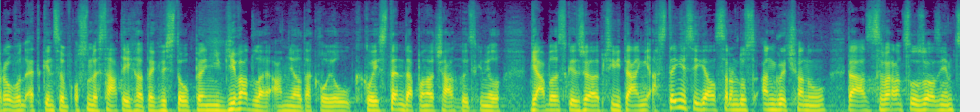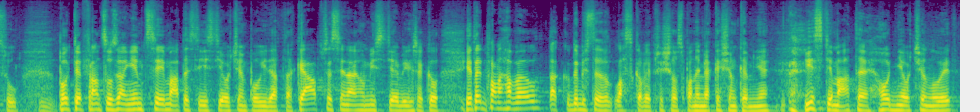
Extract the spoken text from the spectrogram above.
Rowan Atkinson v 80. letech vystoupení v divadle a měl takový, takový stand-up na začátku, vždycky měl ďábelsky zřelé přivítání a stejně si dělal srandu z Angličanů, teda z Francouzů a z Němců. Pojďte Francouzi a Němci, máte si jistě o čem povídat. Tak já přesně na jeho místě bych řekl, je ten pan Havel, tak kdybyste laskavě přišel s panem Jakešem ke mně, jistě máte hodně o čem mluvit.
